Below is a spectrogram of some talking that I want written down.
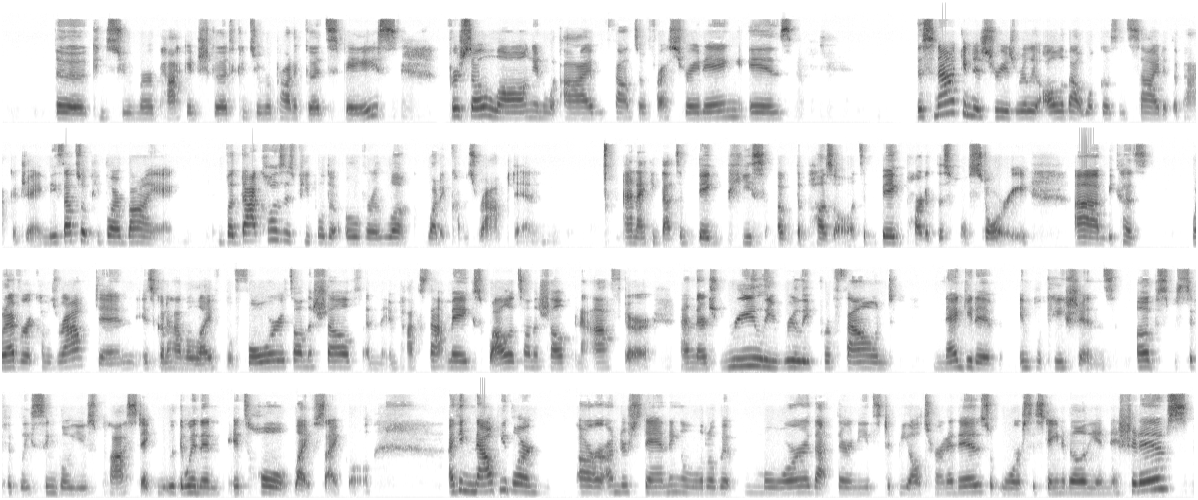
the consumer packaged goods, consumer product goods space for so long. And what I've found so frustrating is the snack industry is really all about what goes inside of the packaging because that's what people are buying. But that causes people to overlook what it comes wrapped in. And I think that's a big piece of the puzzle. It's a big part of this whole story um, because whatever it comes wrapped in is going to have a life before it's on the shelf and the impacts that makes while it's on the shelf and after. And there's really, really profound negative implications of specifically single use plastic within its whole life cycle. I think now people are are understanding a little bit more that there needs to be alternatives or sustainability initiatives.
